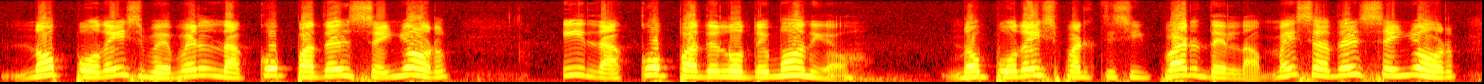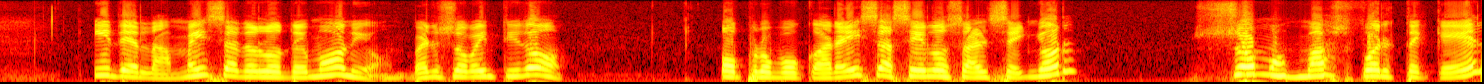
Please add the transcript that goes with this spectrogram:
no podéis beber la copa del Señor y la copa de los demonios. No podéis participar de la mesa del Señor y de la mesa de los demonios. Verso 22. ¿O provocaréis a celos al Señor? ¿Somos más fuertes que Él?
